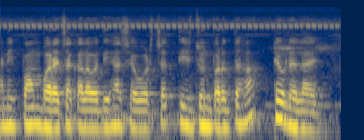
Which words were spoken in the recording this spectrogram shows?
आणि फॉर्म भरायचा कालावधी हा शेवटचा तीस जूनपर्यंत हा ठेवलेला आहे.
